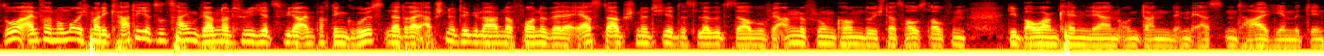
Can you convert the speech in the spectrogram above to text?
So, einfach nur um euch mal die Karte hier zu zeigen. Wir haben natürlich jetzt wieder einfach den größten der drei Abschnitte geladen. Da vorne wäre der erste Abschnitt hier des Levels da, wo wir angeflogen kommen, durch das Haus laufen, die Bauern kennenlernen und dann im ersten Tal hier mit den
